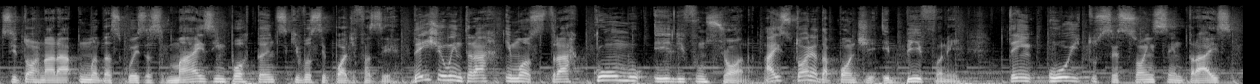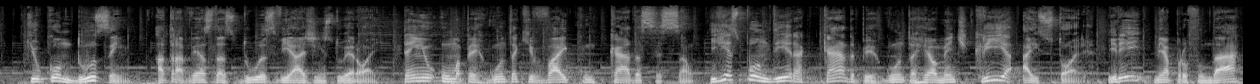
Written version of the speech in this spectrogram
se tornará uma das coisas mais importantes que você pode fazer. Deixe eu entrar e mostrar como ele funciona. A história da ponte Epiphany tem oito sessões centrais que o conduzem através das duas viagens do herói tenho uma pergunta que vai com cada sessão. E responder a cada pergunta realmente cria a história. Irei me aprofundar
